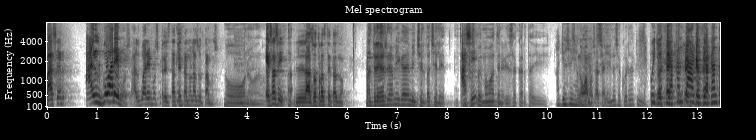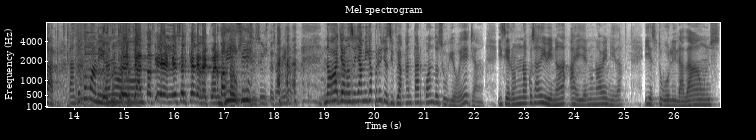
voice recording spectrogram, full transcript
Va a ser, algo haremos, algo haremos, pero esta teta no la soltamos. No, no. no. Es así, las otras tetas no. Andrea es re amiga de Michelle Bachelet. Entonces, ¿Ah, sí? Pues vamos a tener esa carta ahí. Ah, yo soy No amiga. vamos a Sí, tener. ¿no se acuerda que...? Pues yo fui a cantar, yo fui a cantar. Tanto como amiga, Pero no. cuéntame, Me encanta que él es el que le recuerda Sí, a todos. sí. sí, sí, usted es amiga. No, yo no soy amiga, pero yo sí fui a cantar cuando subió ella. Hicieron una cosa divina ahí en una avenida y estuvo Lila Downs,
